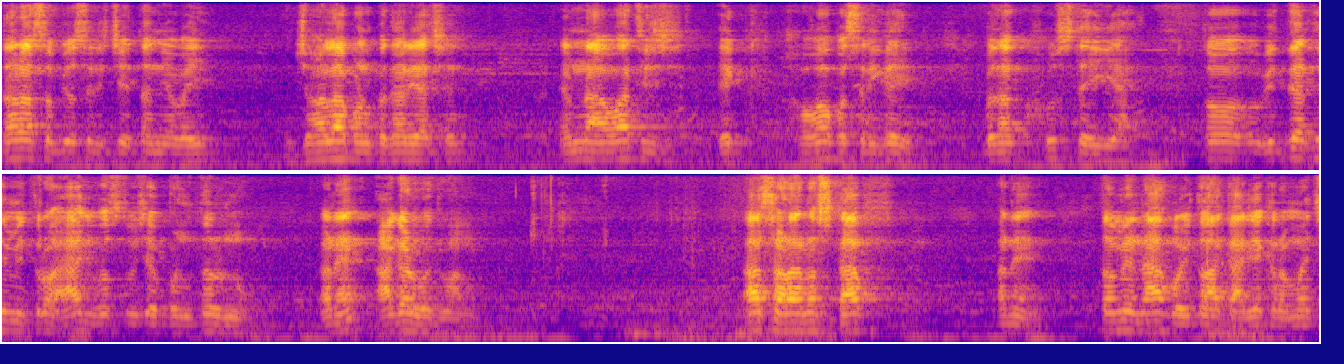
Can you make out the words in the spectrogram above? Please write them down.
ધારાસભ્ય શ્રી ચૈતન્યભાઈ ઝાલા પણ પધાર્યા છે. એમના આવવાથી જ એક હવા પસરી ગઈ. બધા ખુશ થઈ ગયા. તો વિદ્યાર્થી મિત્રો, આ જ વસ્તુ છે ભણતરનું અને આગળ વધવાનું. આ શાળાનો સ્ટાફ અને તમે ના હોય તો આ કાર્યક્રમ જ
